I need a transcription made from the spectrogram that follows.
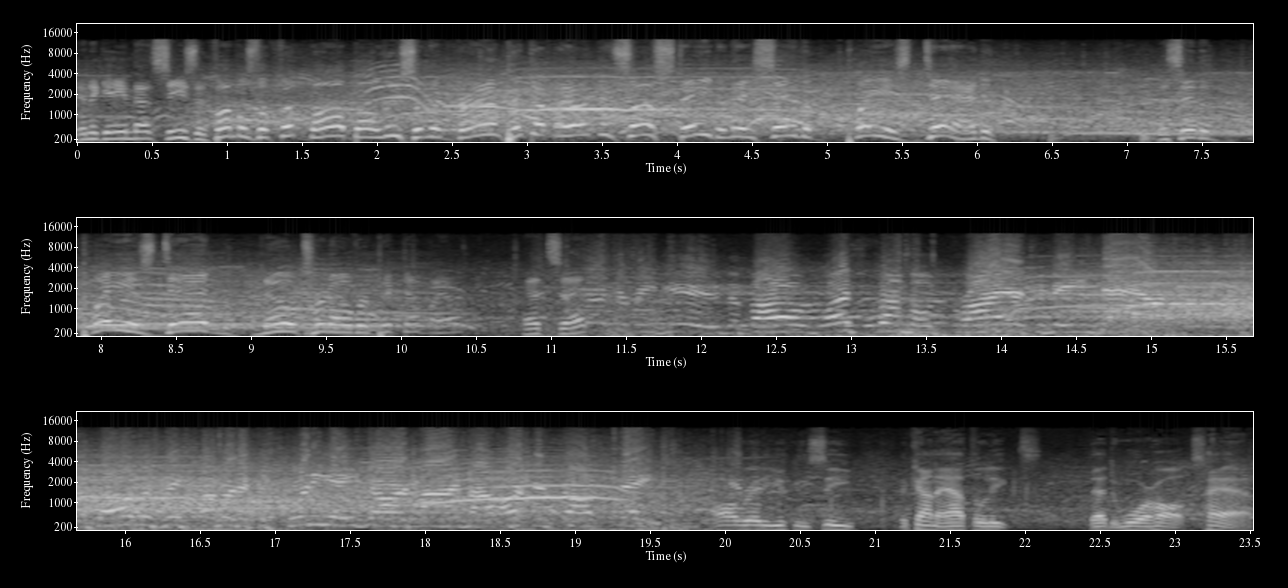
in a game that season. Fumbles the football, ball loose on the ground, picked up by Arkansas State, and they say the play is dead. They say the play is dead. No turnover picked up by Arkansas. Headset. the review, the ball was fumbled prior to being down. Already you can see the kind of athletes that the Warhawks have.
